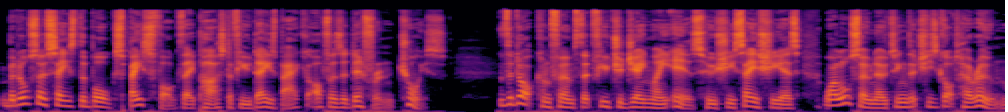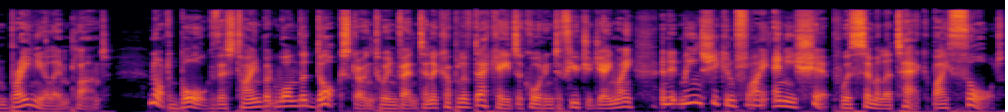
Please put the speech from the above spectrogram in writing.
but also says the Borg space fog they passed a few days back offers a different choice. The doc confirms that future Janeway is who she says she is, while also noting that she's got her own brainial implant. Not Borg this time, but one the doc's going to invent in a couple of decades, according to future Janeway, and it means she can fly any ship with similar tech by thought.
